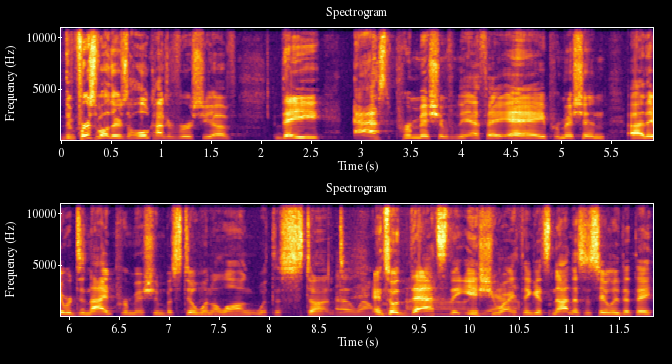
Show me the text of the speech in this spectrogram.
the, first of all, there's a whole controversy of they asked permission from the FAA, permission, uh, they were denied permission, but still went along with the stunt. Oh, wow. And so that's the uh, issue, yeah. I think. It's not necessarily that they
